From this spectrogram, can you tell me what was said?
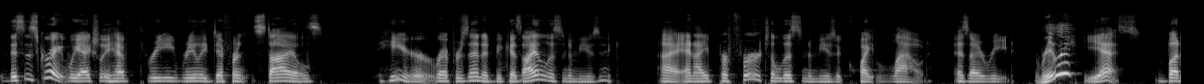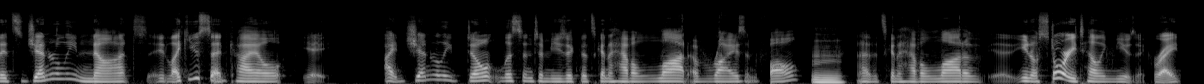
this is great. We actually have three really different styles here represented because I listen to music, uh, and I prefer to listen to music quite loud as I read. Really? Yes, but it's generally not like you said, Kyle. eh, I generally don't listen to music that's going to have a lot of rise and fall. Mm, Uh, that's going to have a lot of uh, you know storytelling music, right?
